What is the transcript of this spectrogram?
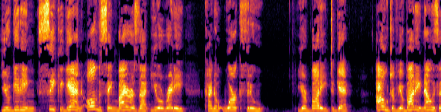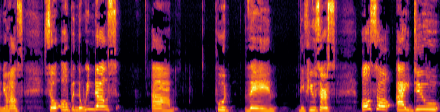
you're getting sick again on the same virus that you already kind of work through your body to get out of your body. Now it's in your house. So open the windows um, put the diffusers. Also, I do,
